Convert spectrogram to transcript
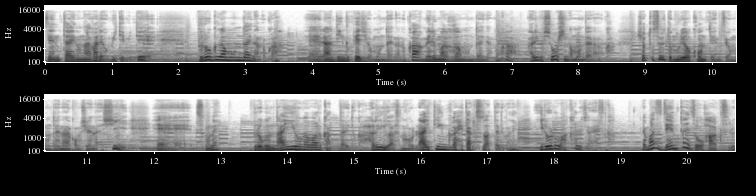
全体の流れを見てみてブログが問題なのか、え、ランディングページが問題なのかメルマガが問題なのかあるいは商品が問題なのかひょっとすると無料コンテンツが問題なのかもしれないし、えー、そのねブログの内容が悪かったりとかあるいはそのライティングが下手くそだったりとかねいろいろわかるじゃないですか。でまず全体像を把握する。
